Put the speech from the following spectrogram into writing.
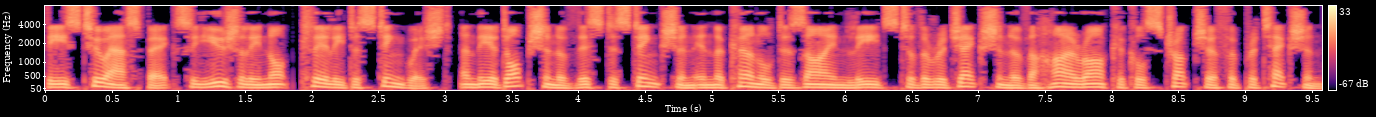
These two aspects are usually not clearly distinguished, and the adoption of this distinction in the kernel design leads to the rejection of a hierarchical structure for protection.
